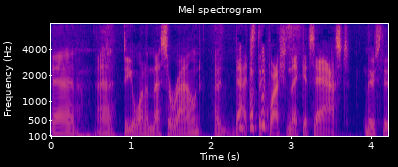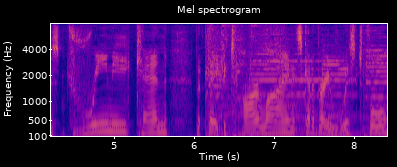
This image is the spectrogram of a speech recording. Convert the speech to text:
Uh, uh, do you want to mess around? Uh, that's the question that gets asked. There's this dreamy Ken Bethea guitar line. It's got a very wistful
